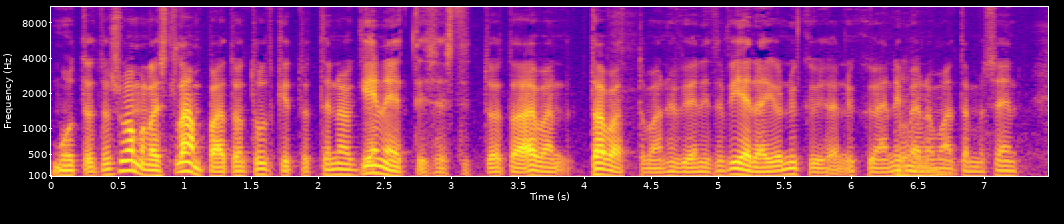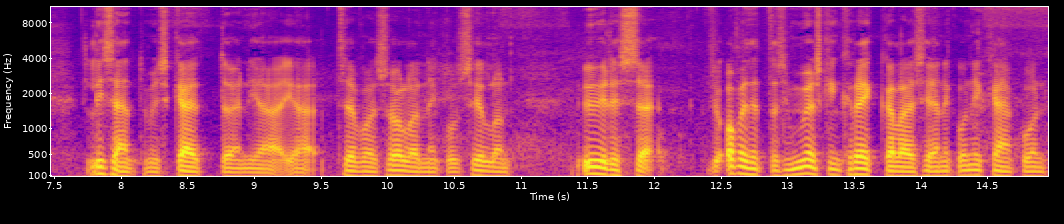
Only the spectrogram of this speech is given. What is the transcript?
Mutta että suomalaiset lampaat on tutkittu, että ne on geneettisesti tuota aivan tavattoman hyviä. Niitä viedään jo nykyään, nykyään nimenomaan tämmöiseen lisääntymiskäyttöön. Ja, ja se voisi olla niin kuin silloin yhdessä, opetettaisiin myöskin kreikkalaisia niin kuin ikään kuin,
